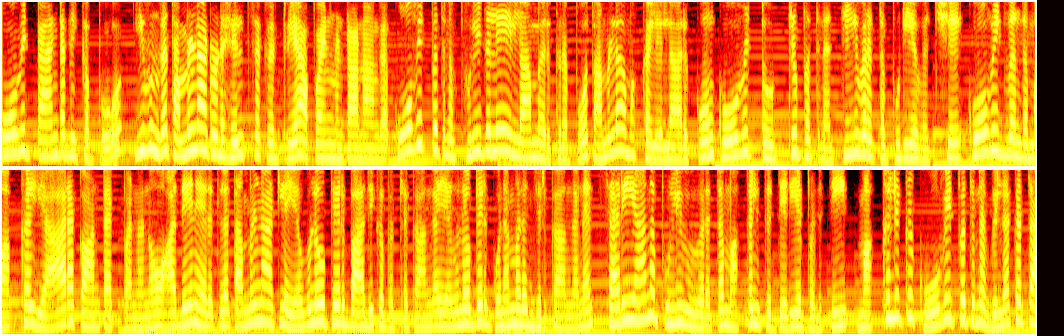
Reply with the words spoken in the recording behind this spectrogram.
கோவிட் பேண்டமிக் அப்போ இவங்க தமிழ்நாட்டோட ஹெல்த் செக்ரட்டரியா அப்பாயின்மெண்ட் ஆனாங்க. கோவிட் பத்தின புரிதலே இல்லாம இருக்கிறப்போ தமிழக மக்கள் எல்லாருக்கும் கோவிட் தொற்று பத்தின தீவிரத்தை புரிய வச்சு கோவிட் வந்த மக்கள் யாரை காண்டாக்ட் பண்ணணும் அதே நேரத்துல தமிழ்நாட்டுல எவ்வளவு பேர் பாதிக்கப்பட்டிருக்காங்க எவ்வளவு பேர் குணமடைஞ்சிருக்காங்கன்னு சரியான புள்ளி விவரத்தை மக்களுக்கு தெரியப்படுத்தி மக்களுக்கு கோவிட் பத்தின விளக்கத்தை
